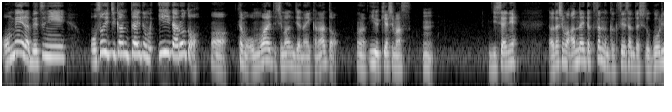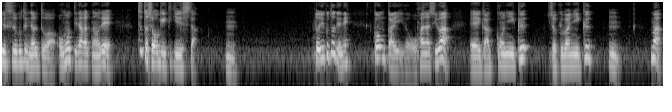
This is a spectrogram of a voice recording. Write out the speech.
おめえら別に遅い時間帯でもいいだろうと、うん、多分思われてしまうんじゃないかなと、うん、いう気がします。うん。実際ね、私もあんなにたくさんの学生さんたちと合流することになるとは思っていなかったので、ちょっと衝撃的でした。うん。ということでね、今回のお話は、えー、学校に行く、職場に行く、うん。まあ、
